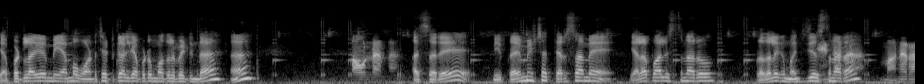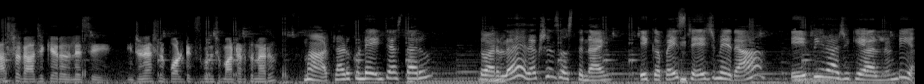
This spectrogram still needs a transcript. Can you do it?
ఎప్పటిలాగే మీ అమ్మ వంట చిట్కాలు చెప్పడం మొదలు పెట్టిందా అవునన్నా. అది సరే మీ ప్రైమ్ మినిస్టర్ తెరసామే ఎలా పాలిస్తున్నారు? ప్రజలకు మంచి చేస్తున్నారా? మన రాష్ట్ర రాజకీయాలు వదిలేసి ఇంటర్నేషనల్ పాలిటిక్స్ గురించి మాట్లాడుతున్నారు? మాట్లాడకుండా ఏం చేస్తారు? త్వరలో ఎలక్షన్స్ వస్తున్నాయి. ఇకపై స్టేజ్ మీద ఏపీ రాజకీయాల నుండి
